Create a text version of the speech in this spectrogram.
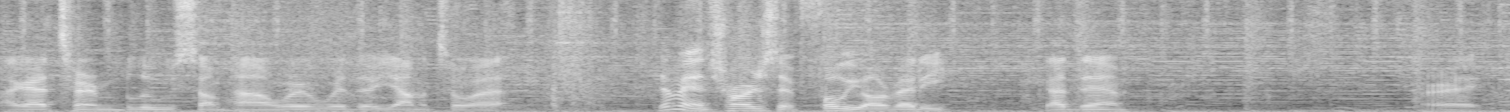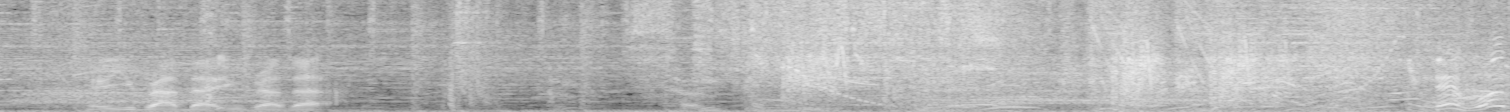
I gotta turn blue somehow. Where where the Yamato at? That man charged it fully already. God damn. Alright. Here, you grab that, you grab that. Damn, what?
